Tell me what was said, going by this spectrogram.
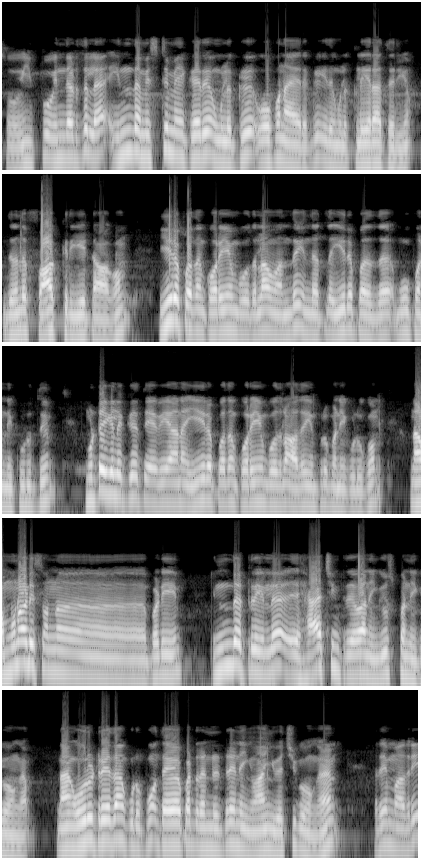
ஸோ இப்போது இந்த இடத்துல இந்த மிஸ்ட் மேக்கர் உங்களுக்கு ஓப்பன் ஆகிருக்கு இது உங்களுக்கு கிளியராக தெரியும். இது வந்து ஃபாக் கிரியேட் ஆகும். ஈரப்பதம் குறையும் போதெல்லாம் வந்து இந்த இடத்துல ஈரப்பதத்தை மூவ் பண்ணி கொடுத்து முட்டைகளுக்கு தேவையான ஈரப்பதம் குறையும் போதெல்லாம் அதை இம்ப்ரூவ் பண்ணி கொடுக்கும். நான் முன்னாடி சொன்னபடி இந்த ட்ரேயில் ஹேச்சிங் ட்ரேவாக நீங்கள் யூஸ் பண்ணிக்கோங்க. நாங்கள் ஒரு ட்ரே தான் கொடுப்போம். தேவைப்பட்ட ரெண்டு ட்ரே நீங்கள் வாங்கி வச்சுக்கோங்க. அதே மாதிரி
